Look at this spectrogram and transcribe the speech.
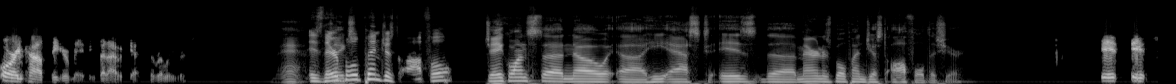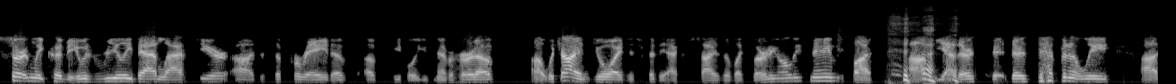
or in Kyle Seager maybe, but I would guess the relievers. Man. Is their Jake's- bullpen just awful? Jake wants to know. Uh, he asks, "Is the Mariners bullpen just awful this year?" It it certainly could be. It was really bad last year. Uh, just a parade of, of people you've never heard of, uh, which I enjoy just for the exercise of like learning all these names. But um, yeah, there's there's definitely uh,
